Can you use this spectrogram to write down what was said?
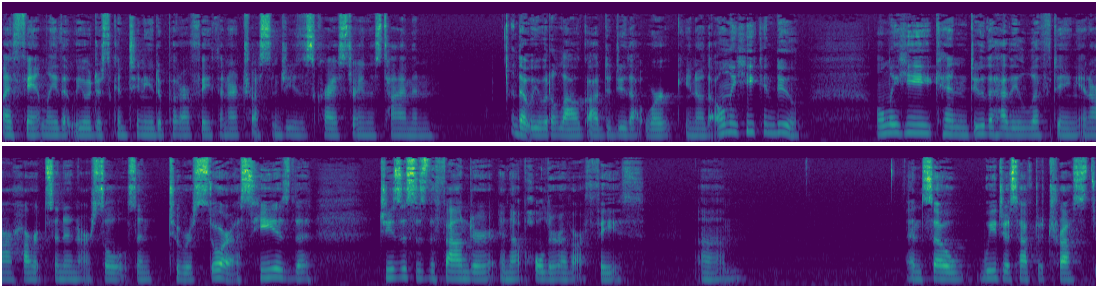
my family that we would just continue to put our faith and our trust in jesus christ during this time and that we would allow god to do that work you know that only he can do only He can do the heavy lifting in our hearts and in our souls and to restore us. He is the, Jesus is the founder and upholder of our faith. Um, and so we just have to trust,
